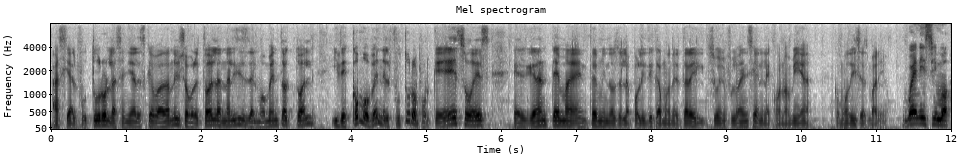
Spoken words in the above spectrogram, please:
hacia el futuro, las señales que va dando y sobre todo el análisis del momento actual y de cómo ven el futuro, porque eso es el gran tema en términos de la política monetaria y su influencia en la economía, como dices, Mario. Buenísimo.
